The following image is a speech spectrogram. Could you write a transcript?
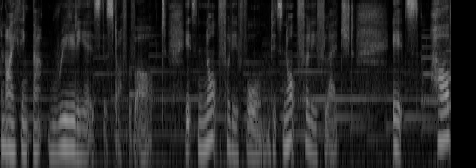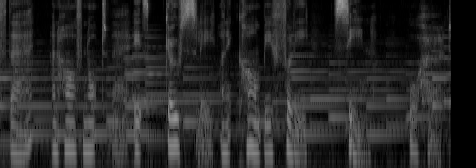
And I think that really is the stuff of art. It's not fully formed, it's not fully fledged. It's half there and half not there. It's ghostly and it can't be fully seen or heard.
